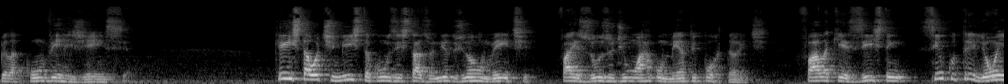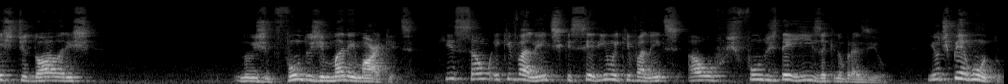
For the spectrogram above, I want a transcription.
pela convergência. Quem está otimista com os Estados Unidos normalmente faz uso de um argumento importante. Fala que existem 5 trilhões de dólares nos fundos de money market, que são equivalentes, que seriam equivalentes aos fundos DIs aqui no Brasil. E eu te pergunto,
